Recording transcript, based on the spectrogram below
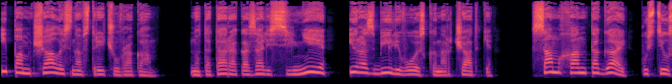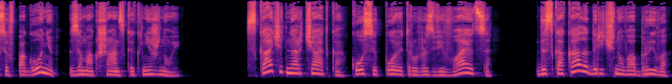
и помчалась навстречу врагам. Но татары оказались сильнее и разбили войско Нарчатки. Сам хан Тагай пустился в погоню за Макшанской княжной. Скачет Нарчатка, косы по ветру развиваются, доскакала до речного обрыва,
